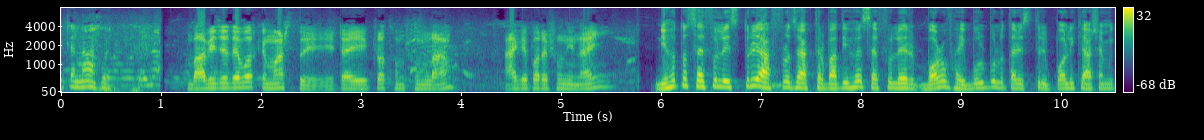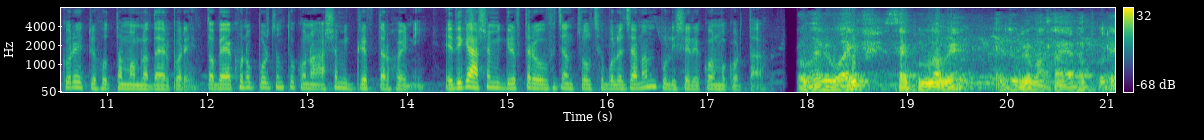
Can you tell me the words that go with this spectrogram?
এটা না হয়। ভাবি যে দেবরকে মারছে এটাই প্রথম শুনলাম। আগে পরে শুনি নাই। নিহত সাইফুলের স্ত্রী আফরোজা আক্তার বাদী হয়ে সাইফুলের বড় ভাই বুলবুল তার স্ত্রী পলিকে আসামি করে একটি হত্যা মামলা দায়ের করে। তবে এখনও পর্যন্ত কোনো আসামি গ্রেফতার হয়নি। এদিকে আসামি গ্রেফতারের অভিযান চলছে বলে জানান পুলিশের কর্মকর্তা। ভাইয়ের ওয়াইফ সাইফুল নামে একজনের মাথায় আঘাত করে।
